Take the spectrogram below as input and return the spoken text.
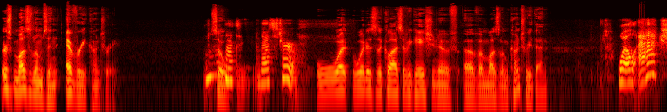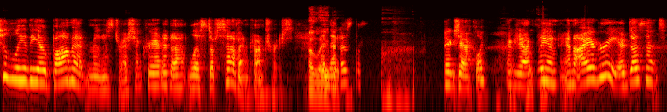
There's Muslims in every country. Well, so that's, that's true. What what is the classification of, of a Muslim country then? Well, actually, the Obama administration created a list of seven countries. A label. And that is the, exactly, exactly. okay. And, and I agree. It doesn't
